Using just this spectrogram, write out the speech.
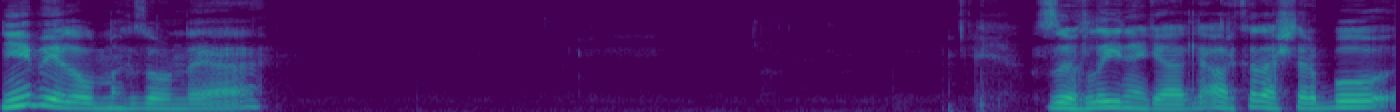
Niye böyle olmak zorunda ya? Zırhlı yine geldi. Arkadaşlar bu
